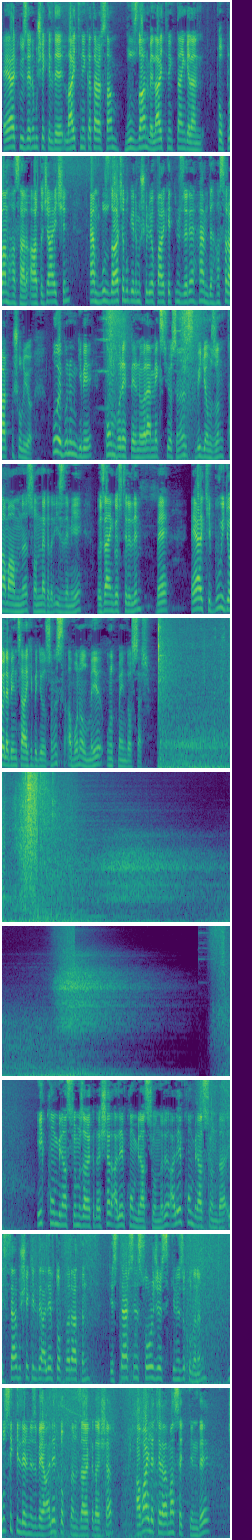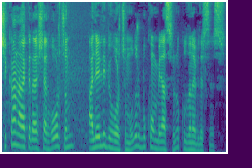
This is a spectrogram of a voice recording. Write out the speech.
eğer ki üzerine bu şekilde lightning atarsam buzdan ve lightning'den gelen toplam hasar artacağı için hem buz daha çabuk erimiş oluyor fark ettiğiniz üzere hem de hasar artmış oluyor. Bu ve bunun gibi combo rehberini öğrenmek istiyorsanız videomuzun tamamını sonuna kadar izlemeyi özen gösterelim ve eğer ki bu videoyla beni takip ediyorsanız abone olmayı unutmayın dostlar. İlk kombinasyonumuz arkadaşlar alev kombinasyonları. Alev kombinasyonunda ister bu şekilde alev topları atın, isterseniz Sorcerer skillinizi kullanın. Bu skillleriniz veya alev toplarınızı arkadaşlar havayla temas ettiğinde çıkan arkadaşlar hortum alevli bir hortum olur. Bu kombinasyonu kullanabilirsiniz.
